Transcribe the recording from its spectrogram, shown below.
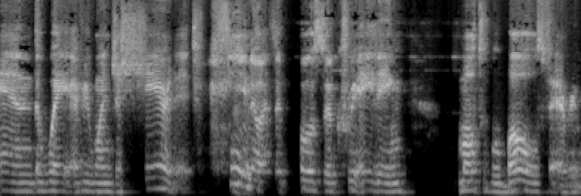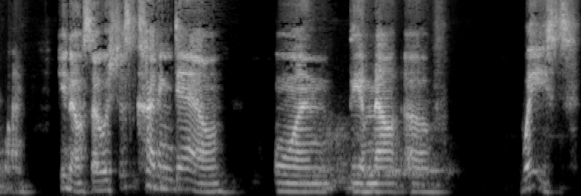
and the way everyone just shared it, you know, as opposed to creating multiple bowls for everyone. You know, so it's just cutting down on the amount of waste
